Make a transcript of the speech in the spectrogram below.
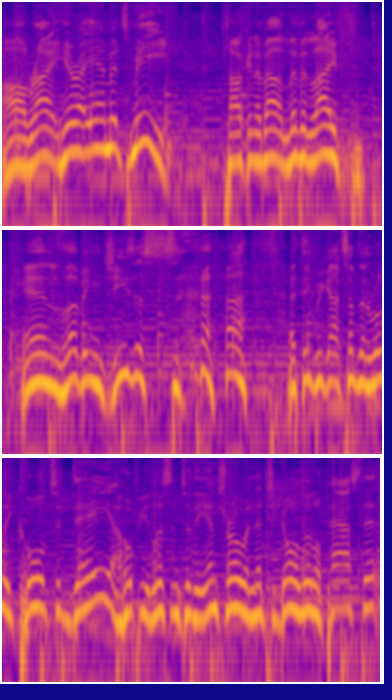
All right, here I am. It's me talking about living life and loving Jesus. I think we got something really cool today. I hope you listen to the intro and that you go a little past it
